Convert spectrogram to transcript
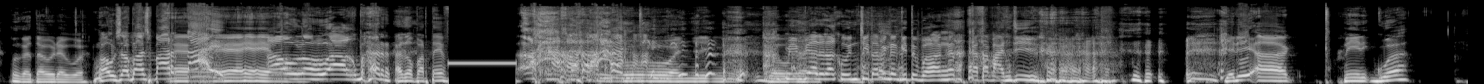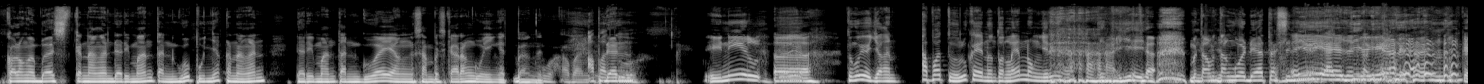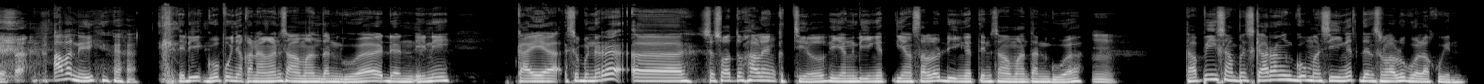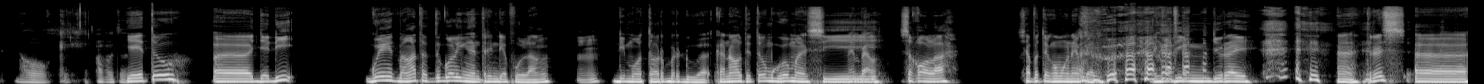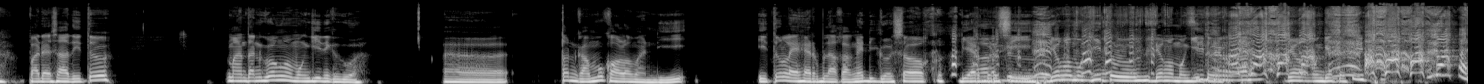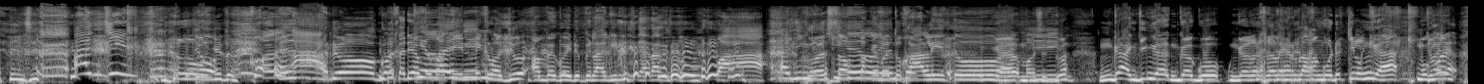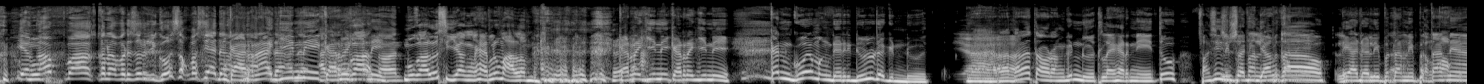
Gue gak tahu udah gue. Nggak usah bahas partai Eh, eh, eh, eh. Allahu Akbar Agak partai Aduh anjing. Mimpi adalah kunci tapi nggak gitu banget kata Panji. Jadi eh nih gue kalau ngebahas kenangan dari mantan, gue punya kenangan dari mantan gue yang sampai sekarang gue inget banget. Wah, apaan? Apa Dan tuh? ini eh Tunggu ya jangan. apa tuh lu kayak nonton lenong jadi iya iya. Mentang-mentang gue di atas sendiri Iya, jadi Oke. Apa nih? Jadi gue punya kenangan sama mantan gue dan ini kayak sebenarnya eh, sesuatu hal yang kecil yang diinget yang selalu diingetin sama mantan gue. Hmm. Tapi sampai sekarang gue masih inget dan selalu gue lakuin. oke Apa tuh? Yaitu eh, jadi gue inget banget waktu itu gue lagi nganterin dia pulang Hmm. di motor berdua karena waktu itu gue masih Nempel? sekolah. Siapa tuh yang ngomong nempel? Anjing jurai. Nah terus eh pada saat itu mantan gue ngomong gini ke gue. Eh Ton kamu kalau mandi itu leher belakangnya digosok biar bersih. Dia ngomong gitu. Dia ngomong gitu. Dia ngomong gitu. Anjing. Ngomong gitu. Aduh, gue tadi sampai Dekil, matiin mic lo Ju, sampai gue hidupin lagi nih sekarang sumpah. Anjing Gosok pakai batu kali tuh. Enggak, maksud gua enggak anjing enggak enggak gua enggak, enggak leher belakang gua dekil enggak. Cuman Ya ngapa? Kenapa disuruh digosok? Pasti ada Karena ada- gini, ada- karena muka, gini. Ton. Muka lu siang, leher lu malam. karena gini, karena gini. Kan gue emang dari dulu udah gendut. Ya. Nah, rata-rata orang gendut lehernya itu pasti susah Lipetan-lipetan dijangkau. ya? Iya, ada lipetan-lipetannya.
